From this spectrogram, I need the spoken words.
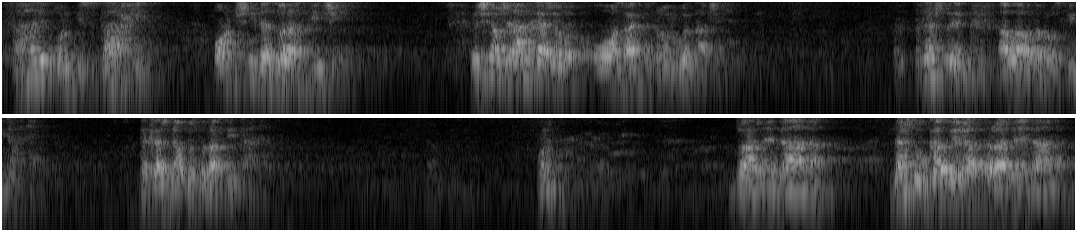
falikul isbahi, on čini da zora sviće. Većina učenjaka kaže u ovom sajtu mislimo drugo značenje. Zašto je Allah odabrao svitanje? Da kaže da on gospodar svitanja. Molim? Rađanje dana. Na što ukazuje rađanje dana?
